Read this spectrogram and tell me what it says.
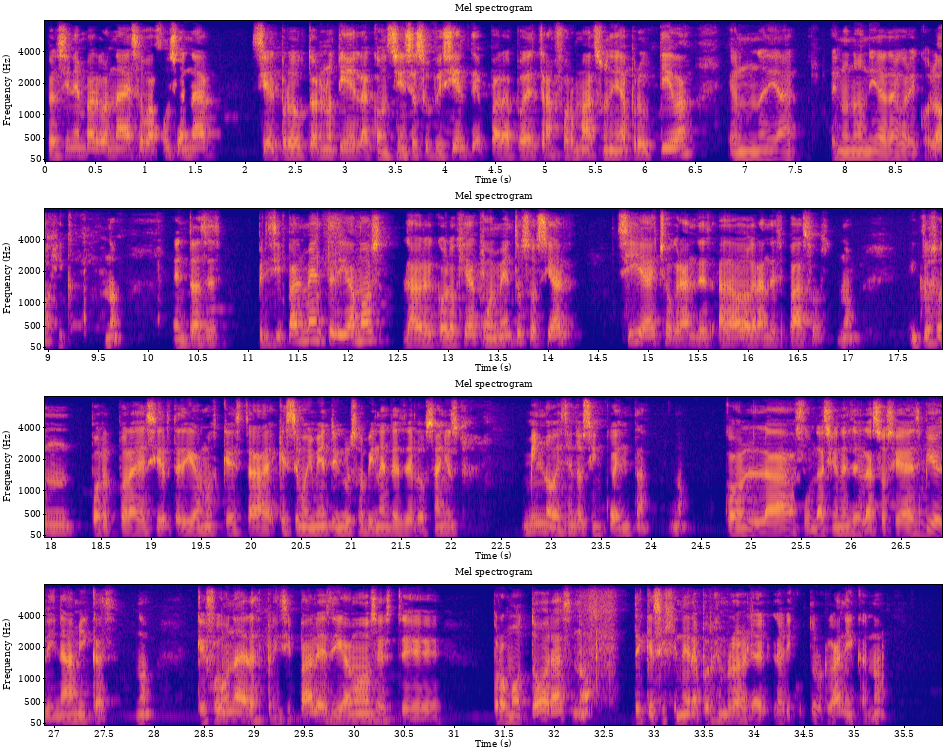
Pero sin embargo, nada de eso va a funcionar si el productor no tiene la conciencia suficiente para poder transformar su unidad productiva en una unidad, en una unidad agroecológica, ¿no? Entonces, principalmente, digamos, la agroecología como movimiento social sí ha hecho grandes, ha dado grandes pasos, ¿no? Incluso por, por decirte, digamos que, esta, que este movimiento incluso viene desde los años 1950, ¿no? Con las fundaciones de las sociedades biodinámicas, ¿no? Que fue una de las principales, digamos, este, promotoras, ¿no? De que se genere, por ejemplo, la, agricultura orgánica, ¿no?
